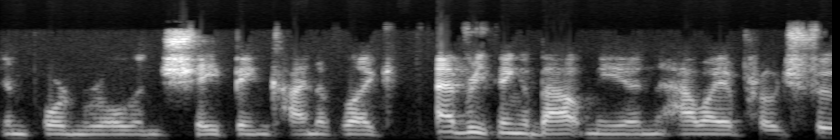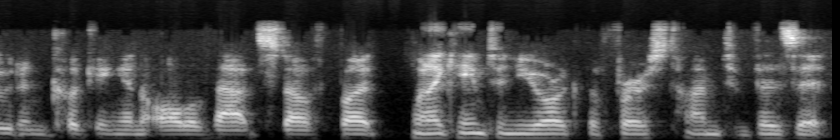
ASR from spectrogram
important role in shaping kind of like everything about me and how I approach food and cooking and all of that stuff. But when I came to New York the first time to visit,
